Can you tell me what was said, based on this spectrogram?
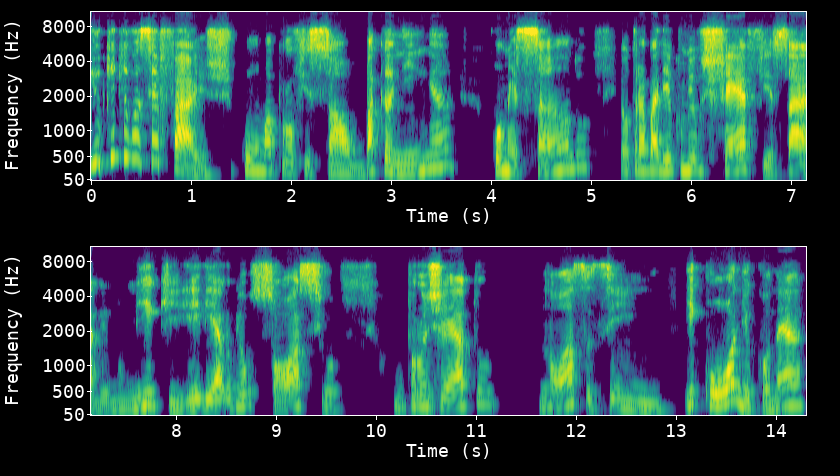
E o que, que você faz com uma profissão bacaninha, começando. Eu trabalhei com meu chefe, sabe, no MIC, ele era o meu sócio. Um projeto, nossa, assim, icônico, né?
